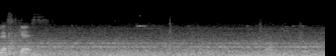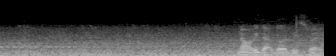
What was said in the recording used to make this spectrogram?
Let's guess. No, we gotta go this way.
